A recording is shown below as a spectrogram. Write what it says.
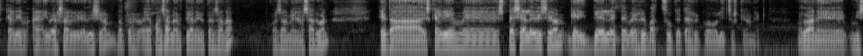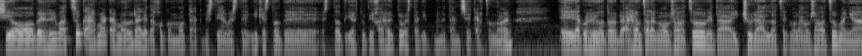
Skyrim Anniversary Edition, dator, eh, Juan Sana urtean irten zana, Juan Sana azaruan, eta Skyrim eh, Special Edition gehi DLC berri batzuk ekarriko litzuzke honek. Orduan, eh, misio berri batzuk, armak, armadurak eta joko motak, bestiak beste. Nik ez dut, eh, ez dut gertutik jarraitu, ez dakit benetan txek hartzen duen, e, irakurri dut arrantzarako gauza batzuk eta itxura aldatzeko la gauza batzuk, baina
